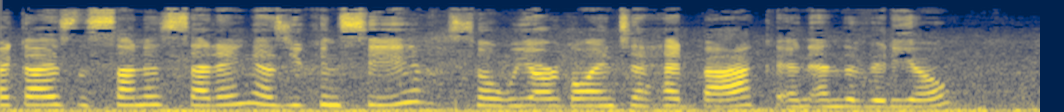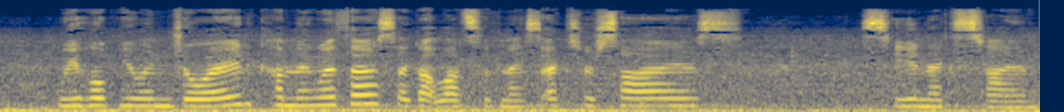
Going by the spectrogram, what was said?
right guys, the sun is setting as you can see, so we are going to head back and end the video. We hope you enjoyed coming with us. I got lots of nice exercise. See you next time.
